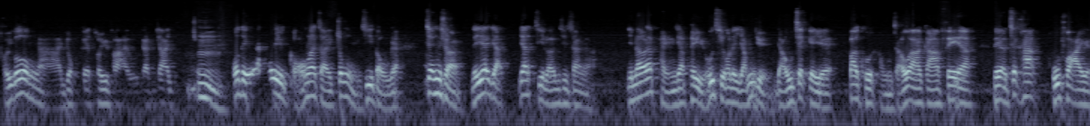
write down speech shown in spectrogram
佢嗰個牙肉嘅退化係會更加嚴重。嗯，我哋可以講咧就係中庸之道嘅。正常你一日一至兩次刷牙，然後咧平日譬如好似我哋飲完有積嘅嘢，包括紅酒啊、咖啡啊，你又即刻好快嘅。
